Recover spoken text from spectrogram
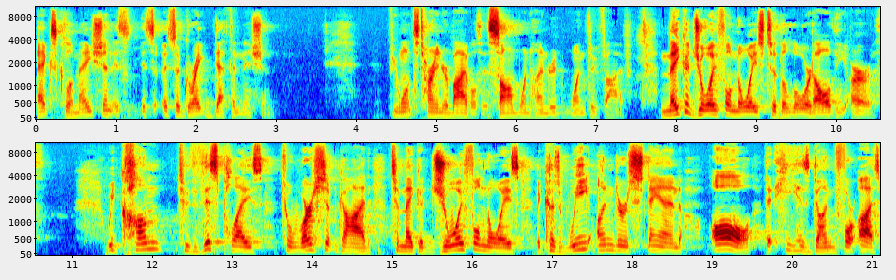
exclamation, it's, it's, it's a great definition. If you want to turn in your Bibles, it's Psalm 100, 1 through 5. Make a joyful noise to the Lord, all the earth. We come to this place to worship God, to make a joyful noise because we understand all that He has done for us.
